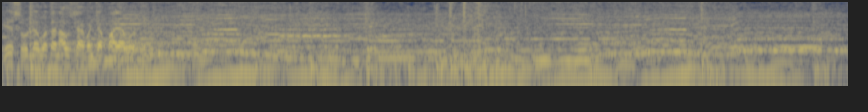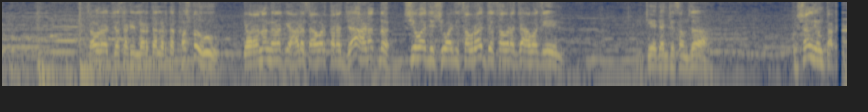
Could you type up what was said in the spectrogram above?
हे सोडलं वतन आऊसाहेबांच्या पायावर. स्वराज्यासाठी लढता लढता खस्त होऊ तेव्हा रणांगणातली हाडं सावरताना ज्या हाडातनं शिवाजी शिवाजी स्वराज्य स्वराज्य आवाज येईल जे त्यांचे समजा खुशाल येऊन टाका.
